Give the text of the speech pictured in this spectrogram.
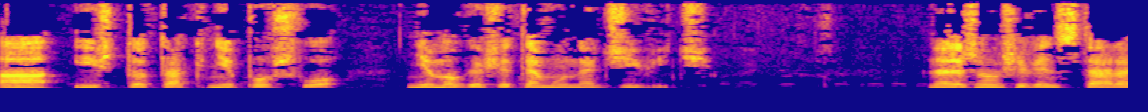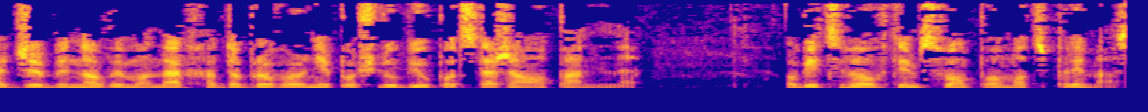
A iż to tak nie poszło, nie mogę się temu nadziwić. Należało się więc starać, żeby nowy monarcha dobrowolnie poślubił podstarzałą pannę. Obiecywał w tym swą pomoc prymas.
